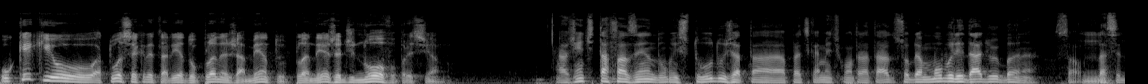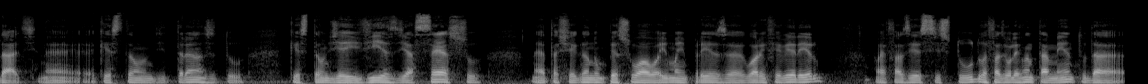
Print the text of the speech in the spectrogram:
O que que o, a tua secretaria do planejamento planeja de novo para esse ano? A gente está fazendo um estudo, já está praticamente contratado, sobre a mobilidade urbana hum. da cidade. Né? É questão de trânsito, questão de vias de acesso. Está né? Tá chegando um pessoal aí, uma empresa agora em fevereiro, vai fazer esse estudo, vai fazer o levantamento da,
